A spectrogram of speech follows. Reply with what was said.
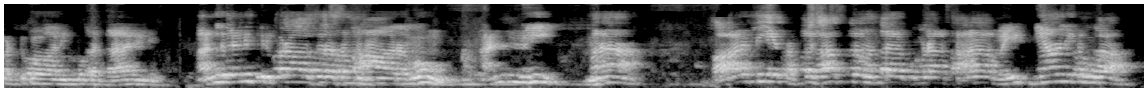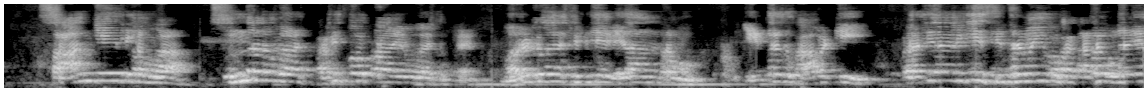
పట్టుకోవాలి ఇంకొక దారి అందుకని త్రిపురాసుర సంహారము అన్ని మన భారతీయ తత్వశాస్త్రం అంతా కూడా చాలా వైజ్ఞానికముగా సాంకేతికముగా సుందరముగా కవిత్వప్రాయముగా చెప్పారు మొదటగా చెప్పితే వేదాంతము ఎక్కదు కాబట్టి ప్రతిదానికి సిద్ధమై ఒక కథ ఉండనే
